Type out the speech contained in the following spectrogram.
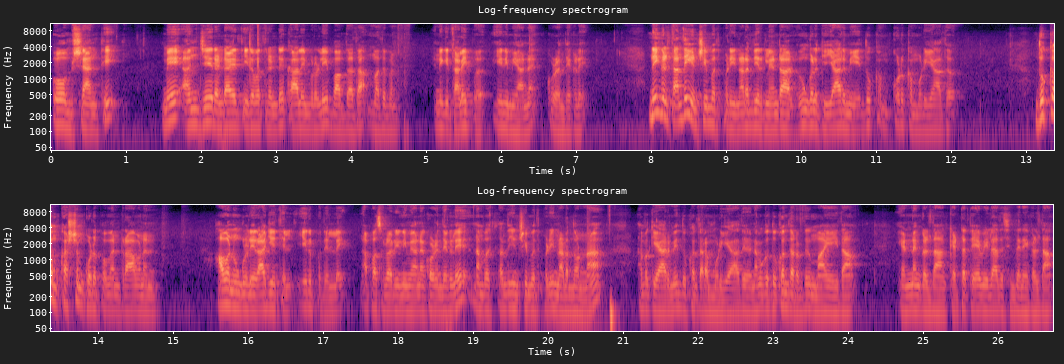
ஓம் சாந்தி. மே அஞ்சு ரெண்டாயிரத்தி இருபத்தி ரெண்டு காலை முரளி பாப்தாதா மதுபன். இன்றைக்கி தலைப்பு இனிமையான குழந்தைகளே. நீங்கள் தந்தையின் ஸ்ரீமத் படி நடந்தீர்கள் என்றால் உங்களுக்கு யாருமே துக்கம் கொடுக்க முடியாது. துக்கம் கஷ்டம் கொடுப்பவன் ராவணன். அவன் உங்களுடைய ராஜ்யத்தில் இருப்பதில்லை. அப்பா சொல்கிறார் இனிமையான குழந்தைகளே நம்ம தந்தையின் ஸ்ரீமத் படி நடந்தோம்னா நமக்கு யாருமே துக்கம் தர முடியாது. நமக்கு துக்கம் தர்றது மாயை தான் எண்ணங்கள் தான் கெட்ட தேவையில்லாத சிந்தனைகள் தான்.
